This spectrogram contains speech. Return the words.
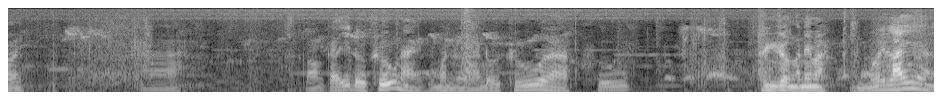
rồi. À, còn cái đôi khứu này của mình là đôi khứu à, khứu riêng rừng anh em à mình mới lấy à,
